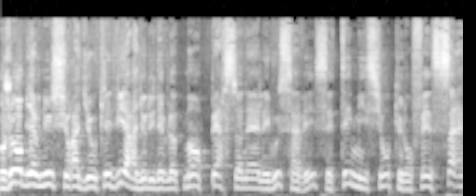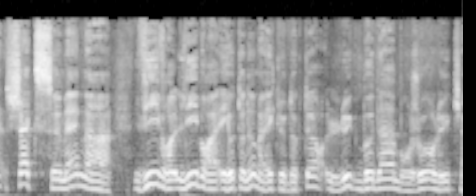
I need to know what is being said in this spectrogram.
Bonjour, bienvenue sur Radio Clé de Vie, la radio du développement personnel. Et vous savez, cette émission que l'on fait chaque semaine à Vivre libre et autonome avec le docteur Luc Baudin. Bonjour Luc.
